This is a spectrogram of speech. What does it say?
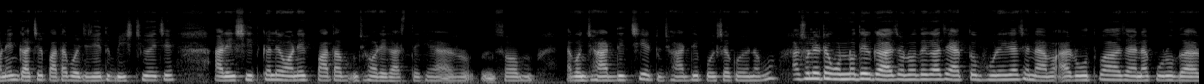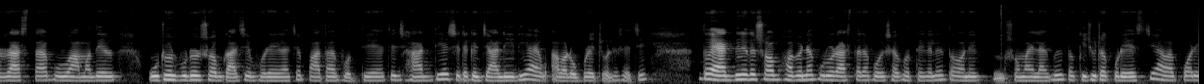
অনেক গাছের পাতা পড়েছে, যেহেতু বৃষ্টি হয়েছে, আর এই শীতকালে অনেক পাতা ঝরে গাছ থেকে। আর সব এখন ঝাড় দিচ্ছি, একটু ঝাড় দিয়ে পয়সা করে নেব। আসলে এটা অন্যদের গাছ অন্যদের গাছ এত ভরে গেছে না, আর রোদ পাওয়া যায় না। পুরো রাস্তা, পুরো আমাদের উঠোন পুঠোন সব গাছে ভরে গেছে, পাতা ভর্তি হয়ে গেছে। ঝাড় দিয়ে সেটাকে জ্বালিয়ে দিয়ে আবার ওপরে চলে এসেছি। তো একদিনে তো সব হবে না, পুরো রাস্তাটা পরিষ্কার করতে গেলে তো অনেক সময় লাগবে। তো কিছুটা করে এসেছি, আবার পরে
